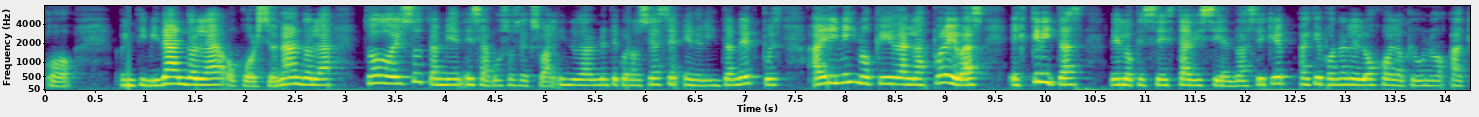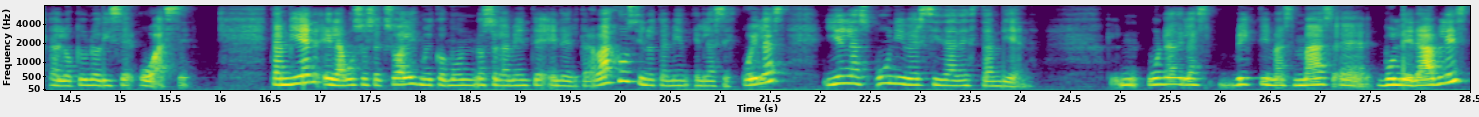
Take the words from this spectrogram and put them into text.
o intimidándola o coercionándola, todo eso también es abuso sexual. Indudablemente cuando se hace en el Internet, pues ahí mismo quedan las pruebas escritas de lo que se está diciendo. Así que hay que ponerle el ojo a lo que uno, a, lo que uno dice o hace. También el abuso sexual es muy común no solamente en el trabajo, sino también en las escuelas y en las universidades también una de las víctimas más eh, vulnerables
